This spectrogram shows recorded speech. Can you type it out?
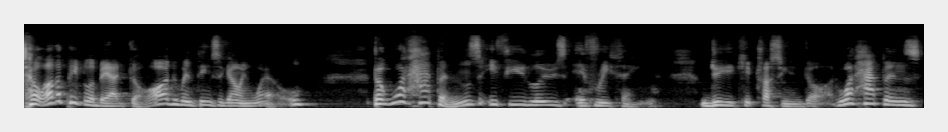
tell other people about God when things are going well. But what happens if you lose everything? Do you keep trusting in God? What happens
